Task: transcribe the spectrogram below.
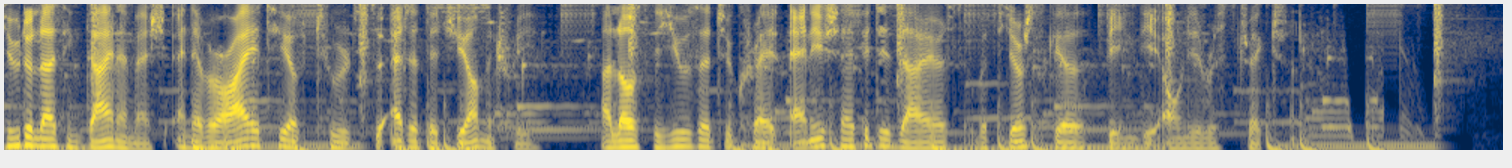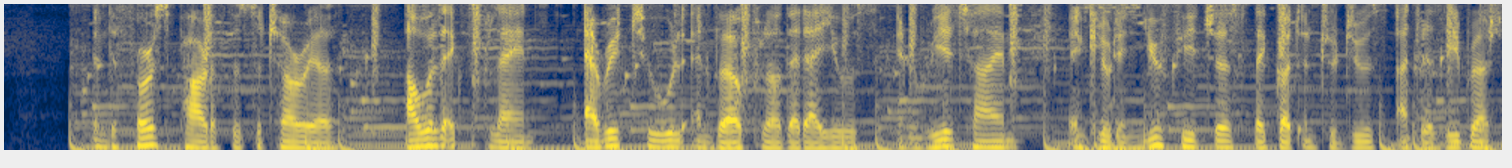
Utilizing Dynamesh and a variety of tools to edit the geometry allows the user to create any shape he desires with your skill being the only restriction. In the first part of this tutorial, I will explain every tool and workflow that I use in real time, including new features that got introduced under ZBrush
